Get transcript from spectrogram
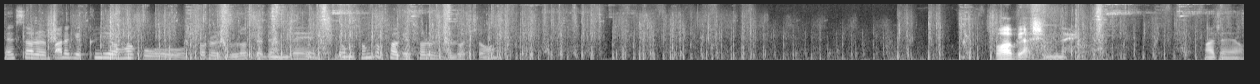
백사를 빠르게 클리어하고 설을 눌렀어야 되는데 너무 성급하게 설을 눌렀죠. 조합이 아쉽네. 맞아요.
